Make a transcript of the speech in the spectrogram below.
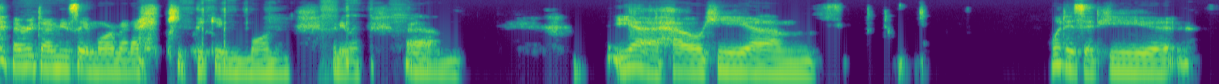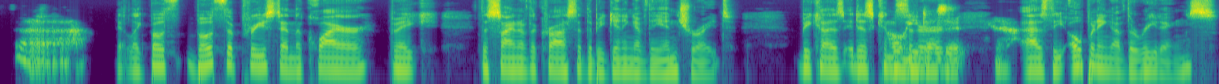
Every time you say Mormon, I keep thinking Mormon. Anyway, um, yeah, how he, um, what is it? He, uh, Yeah, like both both the priest and the choir make the sign of the cross at the beginning of the introit because it is oh, considered does it. as the opening of the readings.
